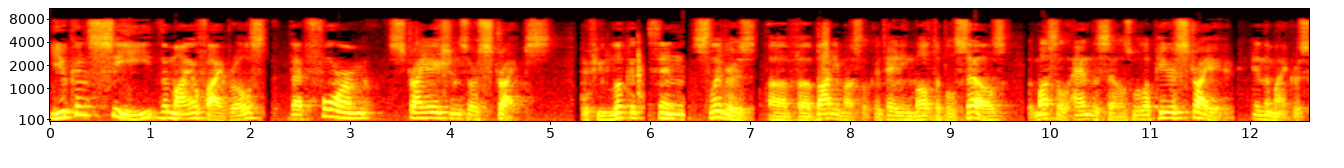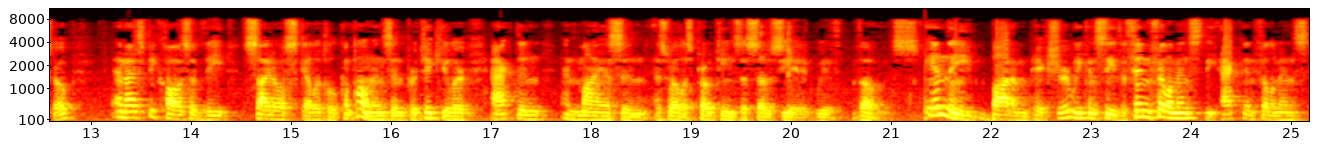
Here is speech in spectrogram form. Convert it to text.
you can see the myofibrils that form striations or stripes. If you look at thin slivers of uh, body muscle containing multiple cells, the muscle and the cells will appear striated in the microscope, and that's because of the cytoskeletal components, in particular actin and myosin, as well as proteins associated with those. In the bottom picture, we can see the thin filaments, the actin filaments,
